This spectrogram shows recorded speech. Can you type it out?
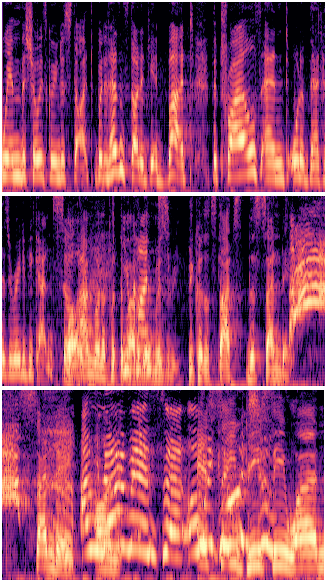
when the show is going to start. But it hasn't started yet. But the trials and all of that has already begun. So well, I'm going to put them out of their misery because it starts this Sunday. Ah! Sunday I'm on nervous. Oh my gosh. SABC One.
